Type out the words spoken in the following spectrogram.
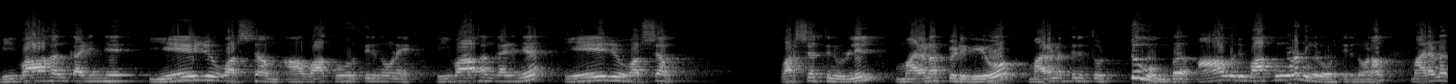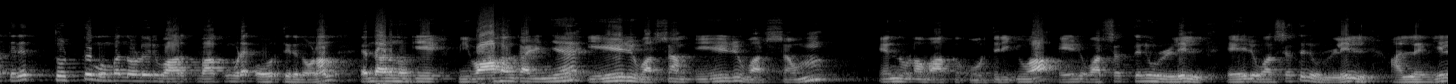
വിവാഹം കഴിഞ്ഞ് ഏഴു വർഷം ആ വാക്കോർത്തിരുന്നോണേ വിവാഹം കഴിഞ്ഞ് ഏഴു വർഷം വർഷത്തിനുള്ളിൽ മരണപ്പെടുകയോ മരണത്തിന് തൊട്ടു മുമ്പ് ആ ഒരു വാക്കും കൂടെ നിങ്ങൾ ഓർത്തിരുന്നോണം. മരണത്തിന് തൊട്ടു മുമ്പ് എന്നുള്ള ഒരു വാക്കും കൂടെ ഓർത്തിരുന്നോണം. എന്താണ് നോക്കി വിവാഹം കഴിഞ്ഞ് ഏഴ് വർഷം ഏഴ് വർഷം എന്നുള്ള വാക്ക് ഓർത്തിരിക്കുക. ഏഴ് വർഷത്തിനുള്ളിൽ ഏഴ് വർഷത്തിനുള്ളിൽ അല്ലെങ്കിൽ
